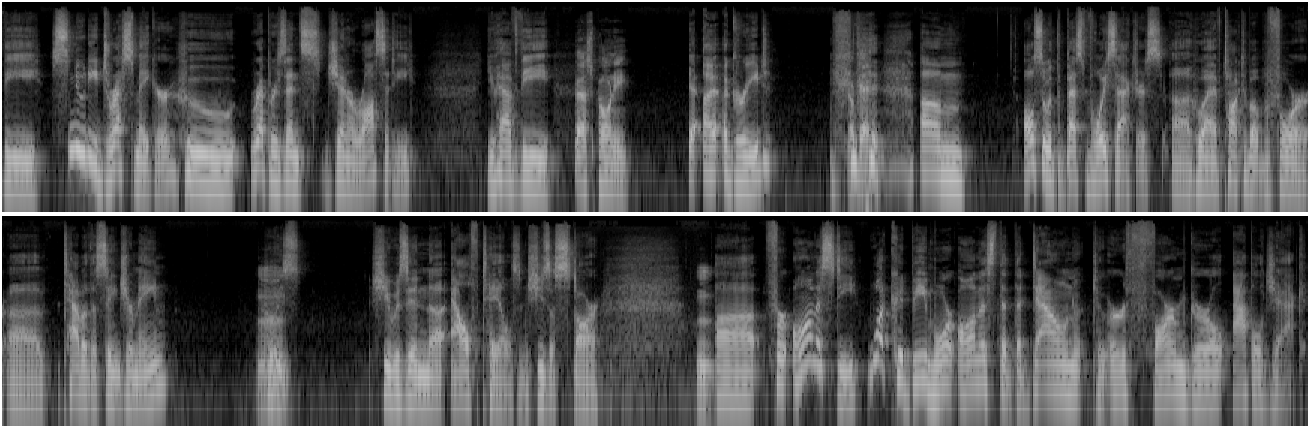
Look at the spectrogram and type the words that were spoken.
the snooty dressmaker who represents generosity. You have the Best pony. uh, agreed, Okay. um, also with the best voice actress, uh, who I have talked about before, uh, Tabitha St. Germain, who's she was in uh, Alf Tales, and she's a star. Uh, for honesty, what could be more honest than the down to earth farm girl Applejack?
